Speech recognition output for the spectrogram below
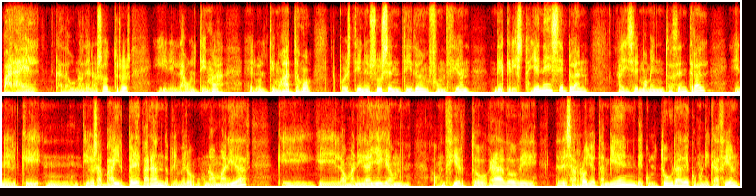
para Él cada uno de nosotros y la última, el último átomo, pues tiene su sentido en función de Cristo. Y en ese plan hay ese momento central en el que mm, Dios va a ir preparando primero una humanidad, que, la humanidad llegue a un, cierto grado de, de, desarrollo también, de cultura, de comunicación,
